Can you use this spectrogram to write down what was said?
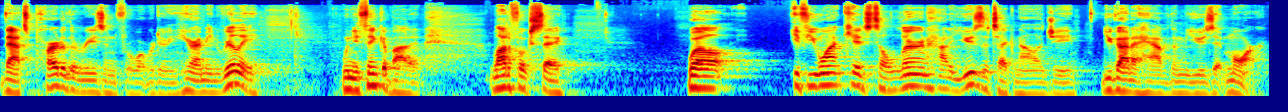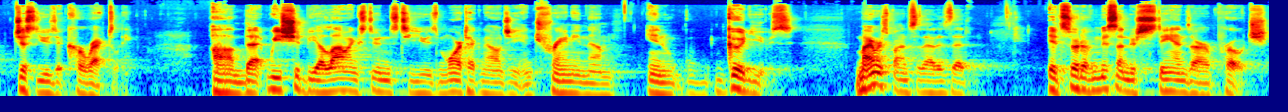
that's part of the reason for what we're doing here. I mean, really, when you think about it, a lot of folks say, well, if you want kids to learn how to use the technology, you got to have them use it more just use it correctly. Um, that we should be allowing students to use more technology and training them in good use. My response to that is that it sort of misunderstands our approach.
